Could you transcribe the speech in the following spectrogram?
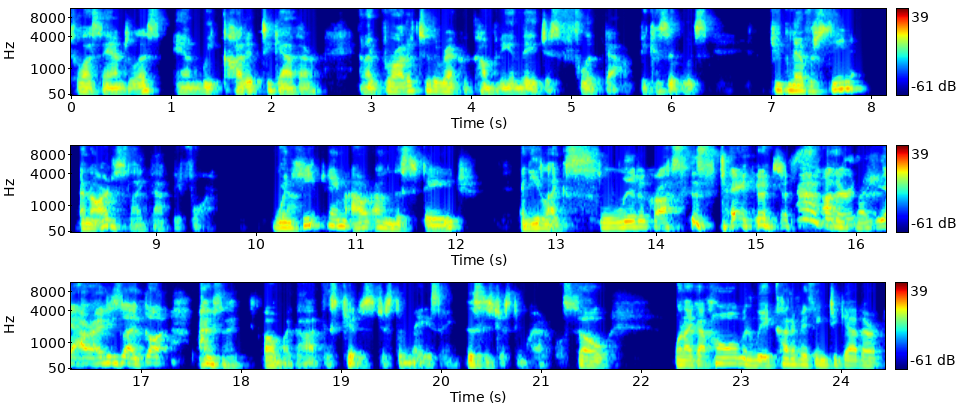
to Los Angeles and we cut it together. And I brought it to the record company and they just flipped out because it was, you'd never seen an artist like that before. When yeah. he came out on the stage and he like slid across the stage, like, yeah, right. He's like, God. I was like, oh my God, this kid is just amazing. This is just incredible. So when I got home and we had cut everything together,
